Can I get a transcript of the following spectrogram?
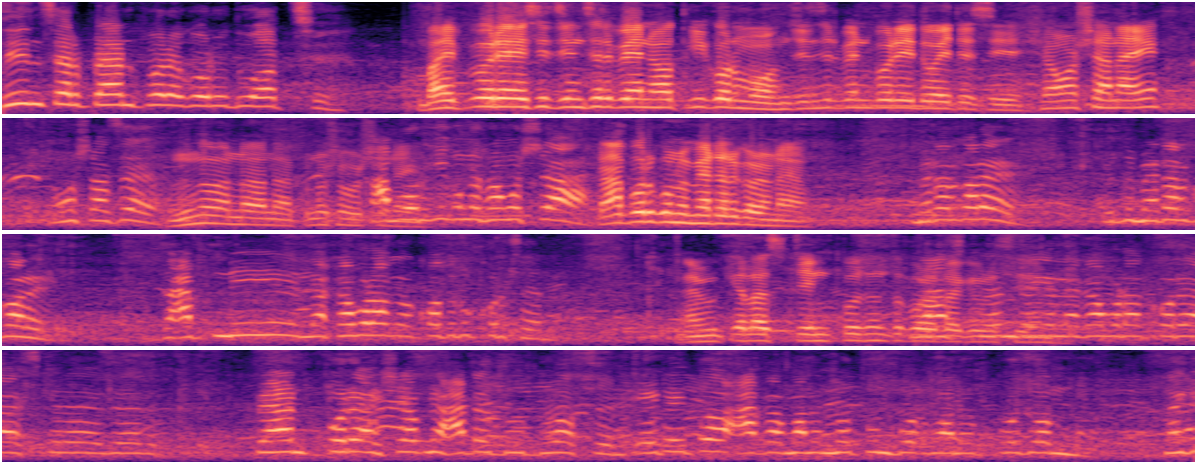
জিন্সের প্যান্ট পরে গরু দুয়াচ্ছে। ভাই, পরে আইছি, জিন্সের প্যান্ট, হত কি করব জিন্সের প্যান্ট পরেই দোয়াইতেছি। সমস্যা নাই। সমস্যা আছে? না না না কোনো সমস্যা নাই। কাপড় কি কোনো সমস্যা? কাপড় কোনো ম্যাটার করে না। ম্যাটার করে? কিন্তু ম্যাটার করে। যে আপনি লেখাপড়া কতটুকু করছেন? আমি ক্লাস টেন পর্যন্ত পড়ালেখা থেকে লেখাপড়া করে আজকে যে প্যান্ট পরে এসে আপনি হাটে দুধ দোয়াচ্ছেন এটাই তো আগা মানে নতুন মানে প্রজন্ম নাকি?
